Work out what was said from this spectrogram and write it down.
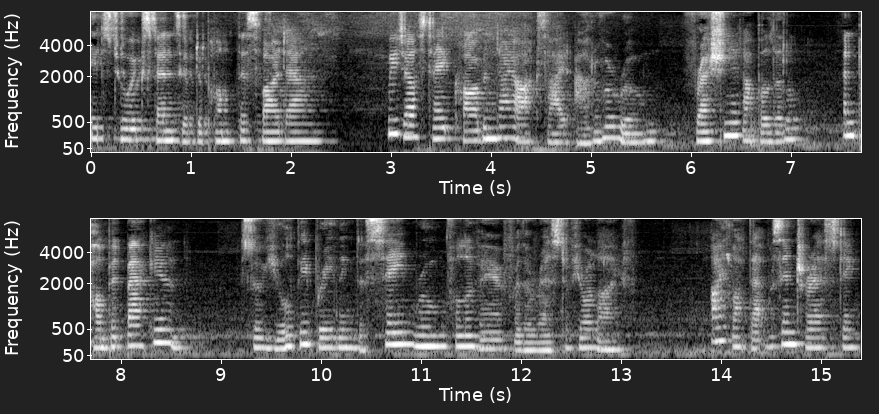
It's too expensive to pump this far down. We just take carbon dioxide out of a room, freshen it up a little, and pump it back in. So you'll be breathing the same room full of air for the rest of your life. I thought that was interesting.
